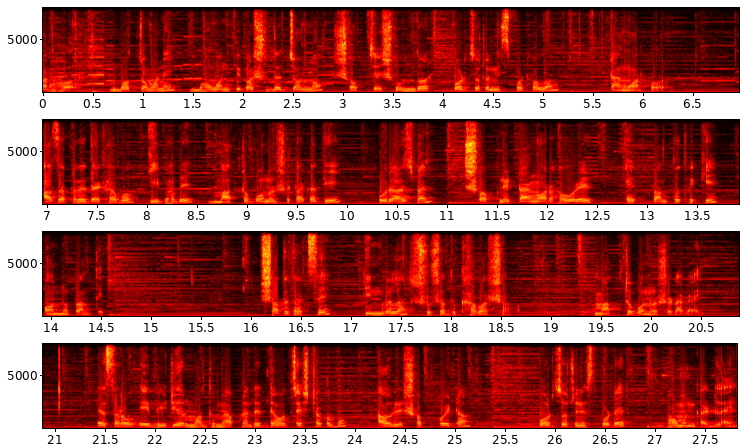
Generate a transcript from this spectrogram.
টাঙ্গার হাওর বর্তমানে ভ্রমণ পিপাসুদের জন্য সবচেয়ে সুন্দর পর্যটন স্পট হলো টাঙ্গার হাওর আজ আপনাদের দেখাবো কীভাবে মাত্র পনেরোশো টাকা দিয়ে ঘুরে আসবেন স্বপ্নের টাঙ্গার হাওরের এক প্রান্ত থেকে অন্য প্রান্তে। সাথে থাকছে তিন বেলা সুস্বাদু খাবার সহ, মাত্র পনেরোশো টাকায়। এছাড়াও এই ভিডিওর মাধ্যমে আপনাদের দেওয়ার চেষ্টা করব হাওড়ের সব কয়টা পর্যটন স্পটের ভ্রমণ গাইডলাইন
